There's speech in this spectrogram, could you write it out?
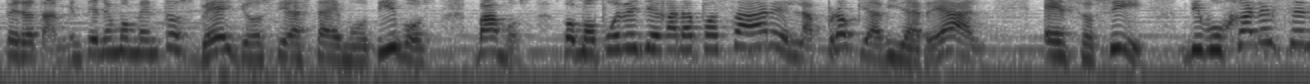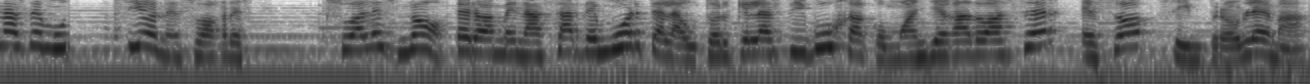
pero también tiene momentos bellos y hasta emotivos. Vamos, como puede llegar a pasar en la propia vida real. Eso sí, dibujar escenas de mutaciones o agresiones sexuales no, pero amenazar de muerte al autor que las dibuja como han llegado a ser, eso sin problema.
